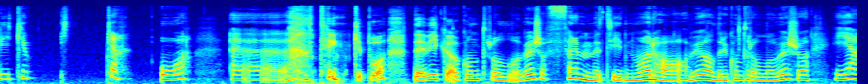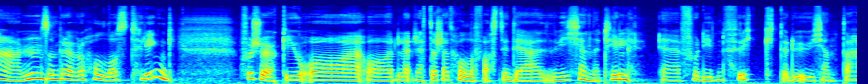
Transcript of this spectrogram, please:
liker jo ikke å eh, tenke på det vi ikke har kontroll over, så fremtiden vår har vi jo aldri kontroll over. Så hjernen, som prøver å holde oss trygg, forsøker jo å, å rett og slett holde fast i det vi kjenner til, eh, fordi den frykter det ukjente.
